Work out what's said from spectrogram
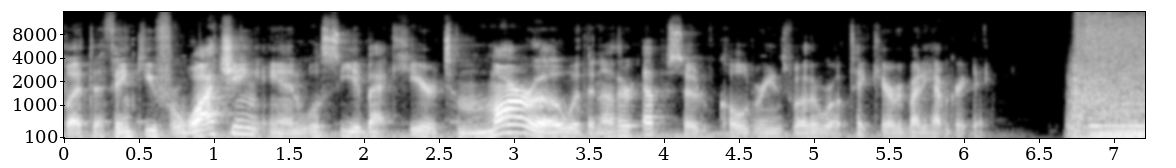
But uh, thank you for watching and we'll see you back here tomorrow with another episode of Cold Rain's Weather World. Take care, everybody. Have a great day.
